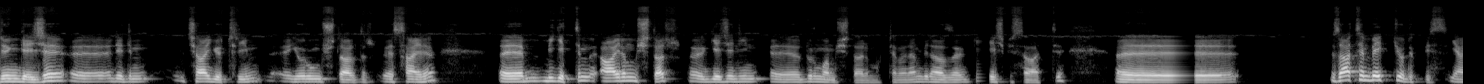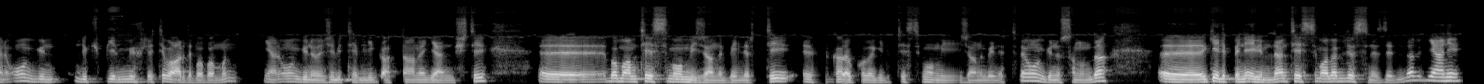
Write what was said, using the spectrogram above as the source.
Dün gece e, dedim çay götüreyim, e, yorulmuşlardır vesaire. E, bir gittim ayrılmışlar. E, geceliğin e, durmamışlar muhtemelen. Biraz da geç bir saatti. E, zaten bekliyorduk biz. Yani 10 günlük bir mühleti vardı babamın. Yani 10 gün önce bir tebligatname gelmişti. Ee, babam teslim olmayacağını belirtti. E, karakola gidip teslim olmayacağını belirtti ve 10 günün sonunda e, gelip beni evimden teslim alabilirsiniz dediler. Yani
